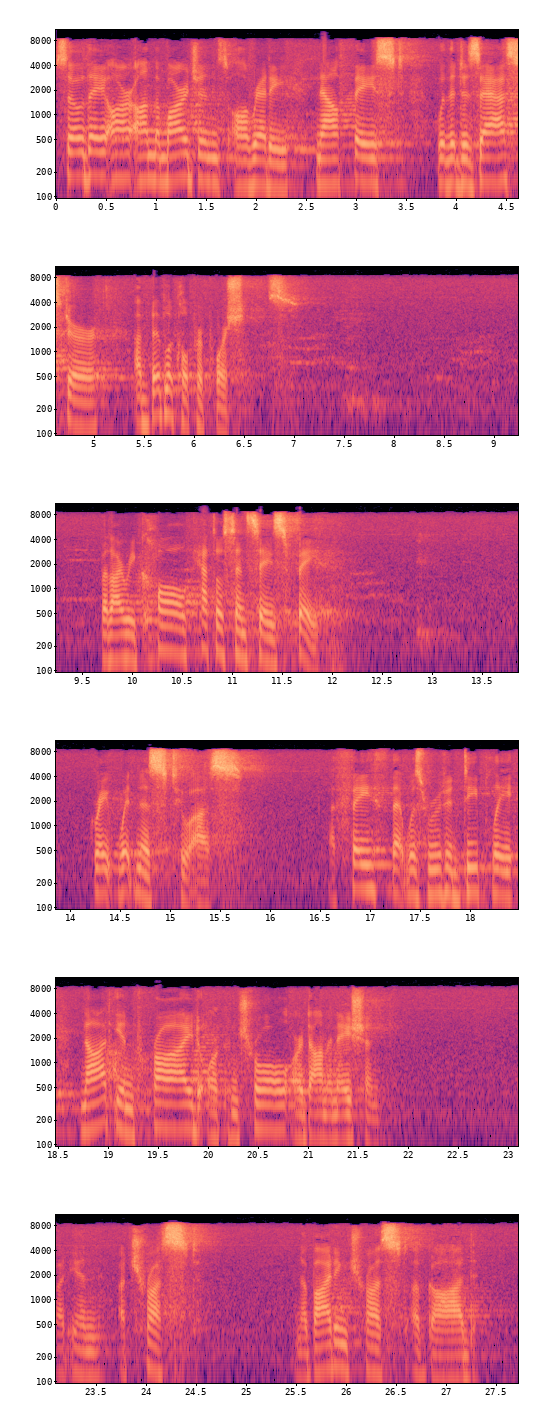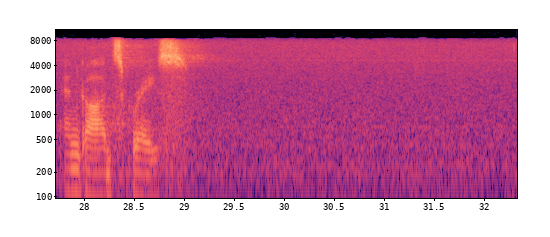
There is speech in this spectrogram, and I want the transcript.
So they are on the margins already, now faced with a disaster of biblical proportions. But I recall Kato sensei's faith, great witness to us a faith that was rooted deeply not in pride or control or domination, but in a trust, an abiding trust of God and God's grace.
